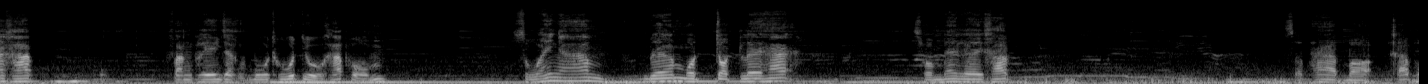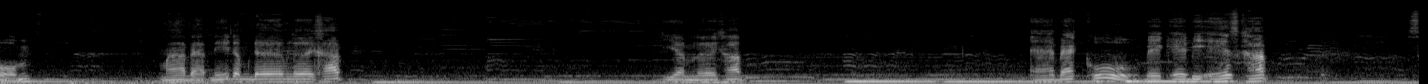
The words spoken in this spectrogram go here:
นะครับ ฟังเพลงจากบลูทูธอยู่ครับผม สวยงาม เดิมหมดจดเลยฮะ ชมได้เลยครับ สภาพเบาะครับผม มาแบบนี้เดิมๆเลยครับ เยี่ยมเลยครับแอร์แบ็กคู่เบรก ABS ครับส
